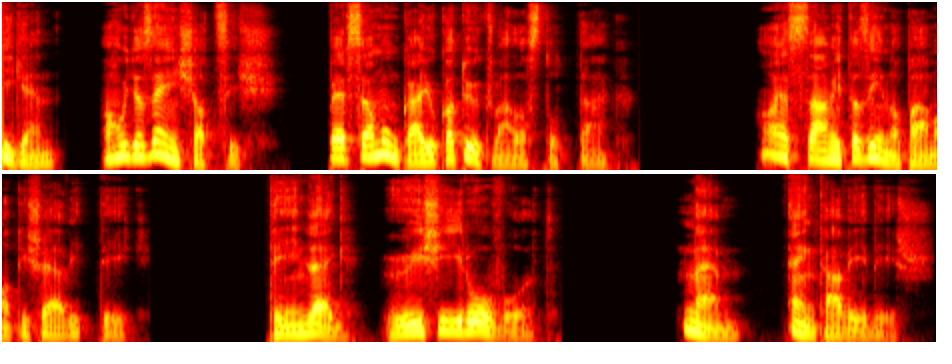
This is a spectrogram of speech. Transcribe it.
Igen, ahogy az Einsatz is. Persze a munkájukat ők választották. Ha ez számít, az én apámat is elvitték. Tényleg? Ő is író volt? Nem, NKVD-s.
